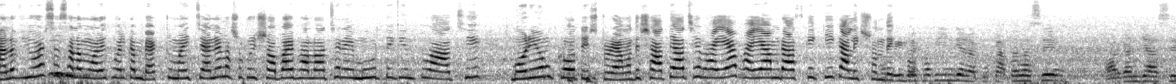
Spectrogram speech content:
হ্যালো ভিউয়ার্স, আসসালামু আলাইকুম, welcome back to my channel. আশা করি সবাই ভালো আছেন। এই মুহূর্তে কিন্তু আছি মরিয়ম ক্লথ স্টোরে। আমাদের সাথে আছে ভাইয়া। ভাইয়া, আমরা আজকে কি কালেকশন দেখব? সব ইন্ডিয়ান কাতান আছে, অর্গানজা আছে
